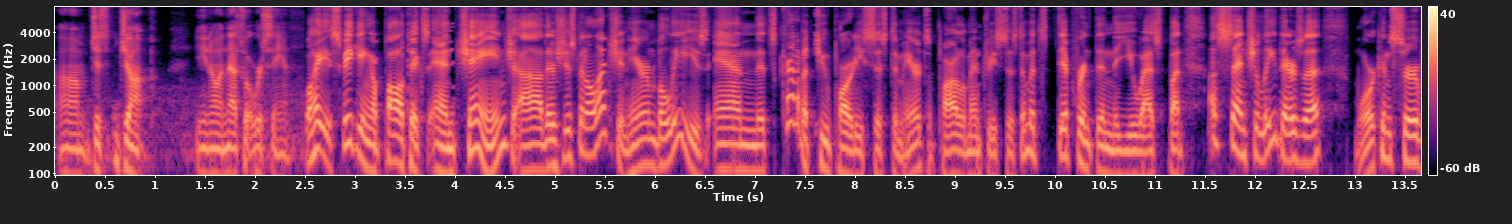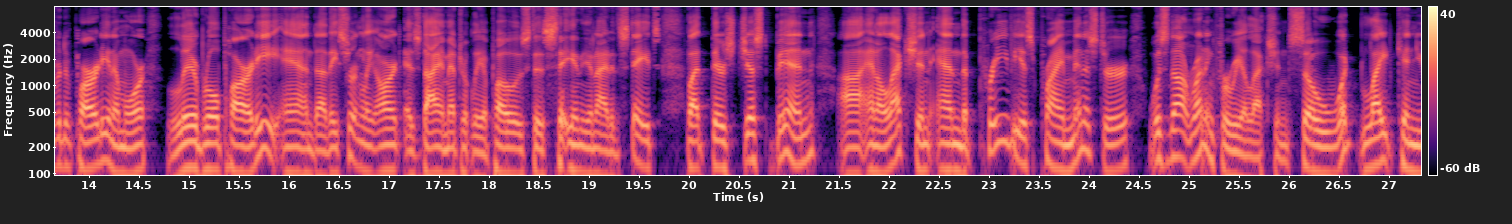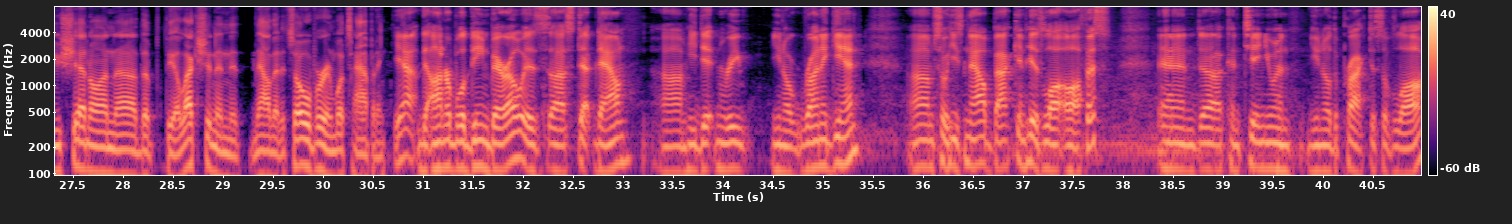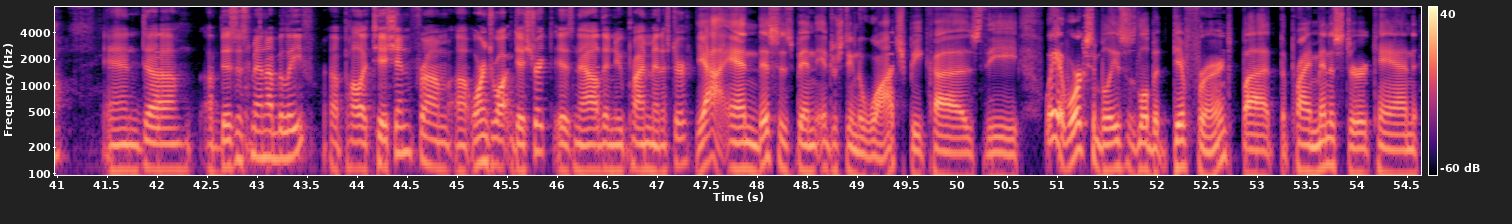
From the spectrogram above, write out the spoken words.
um, just jump you know, and that's what we're seeing. Well, hey, speaking of politics and change, uh, there's just been an election here in Belize, and it's kind of a two party system here. It's a parliamentary system. It's different than the U.S., but essentially there's a more conservative party and a more liberal party, and uh, they certainly aren't as diametrically opposed as, say, in the United States. But there's just been uh, an election, and the previous prime minister was not running for reelection. So, what light can you shed on uh, the, the election and the, now that it's over and what's happening? Yeah, the honor Honorable Dean Barrow is uh, stepped down. Um, he didn't re, you know, run again, um, so he's now back in his law office and uh, continuing, you know, the practice of law. And uh, a businessman, I believe, a politician from uh, Orange Walk District, is now the new prime minister. Yeah, and this has been interesting to watch because the way it works in Belize is a little bit different, but the prime minister can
